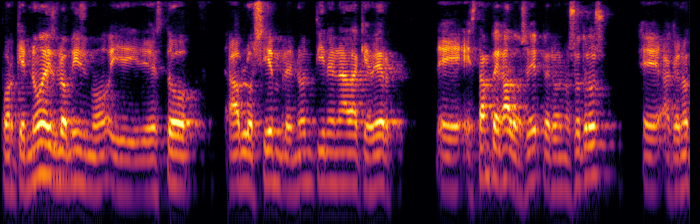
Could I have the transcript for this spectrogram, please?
porque no es lo mismo, y de esto hablo siempre, no tiene nada que ver. Eh, están pegados, ¿eh? pero nosotros, eh, a que no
